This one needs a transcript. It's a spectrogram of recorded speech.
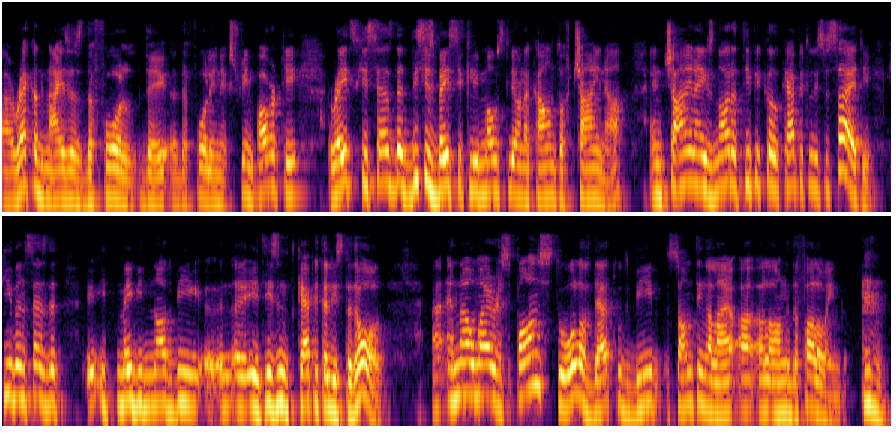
uh, recognizes the fall, the, the fall in extreme poverty rates, he says that this is basically mostly on account of China, and China is not a typical capitalist society. He even says that it maybe not be, uh, it isn't capitalist at all. Uh, and now my response to all of that would be something al uh, along the following.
